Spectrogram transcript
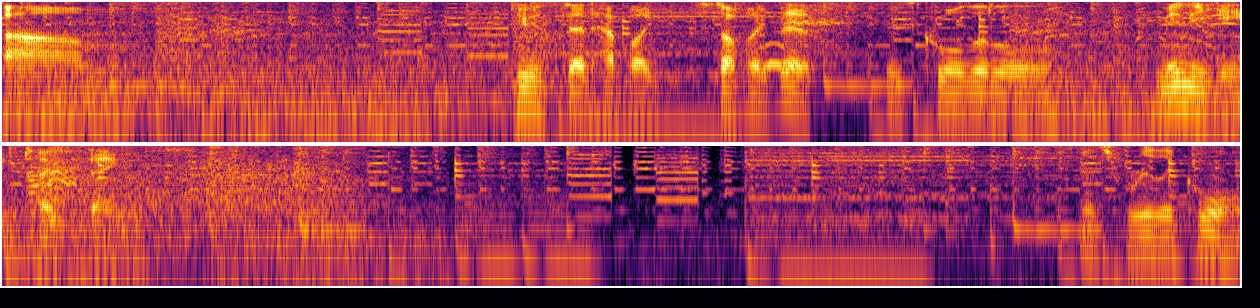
um, you instead have like stuff like this, these cool little mini game type things. It's really cool.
